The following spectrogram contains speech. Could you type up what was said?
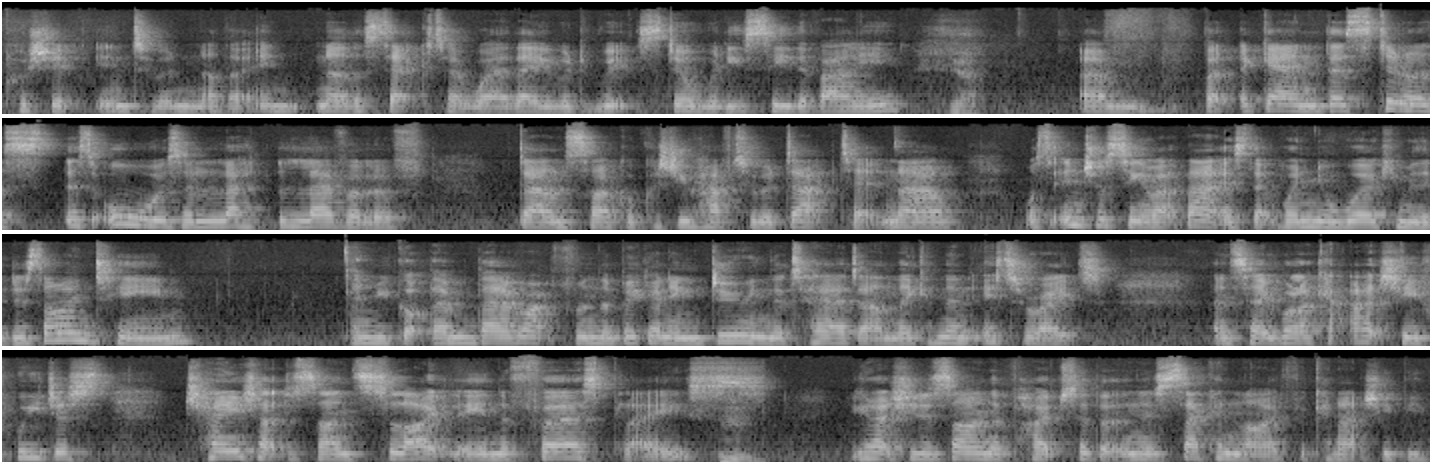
push it into another in another sector where they would re- still really see the value. Yeah. Um, but again, there's still a, there's always a le- level of down cycle because you have to adapt it. Now, what's interesting about that is that when you're working with a design team, and you've got them there right from the beginning doing the teardown, they can then iterate and say, well, okay, actually, if we just change that design slightly in the first place, hmm. you can actually design the pipe so that in its second life it can actually be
